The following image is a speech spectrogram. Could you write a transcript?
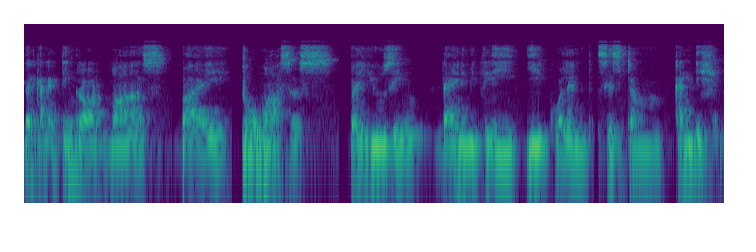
the connecting rod mass by two masses by using dynamically equivalent system condition.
